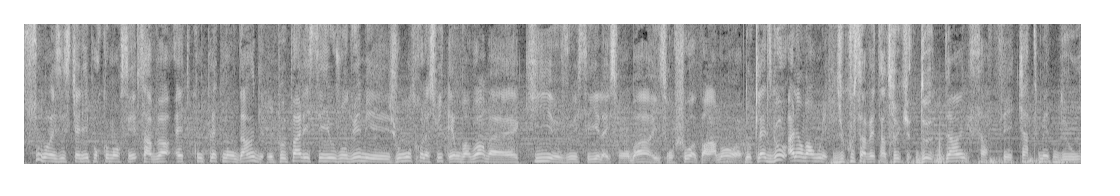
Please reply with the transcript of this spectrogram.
saut dans les escaliers pour commencer. Ça va être complètement dingue. On peut pas l'essayer aujourd'hui, mais je vous montre la suite et on va voir bah, qui veut essayer. Là, ils sont en bas, ils sont chauds apparemment. Donc let's go, allez on va rouler. Du coup ça va être un truc de dingue, ça fait 4 mètres de haut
